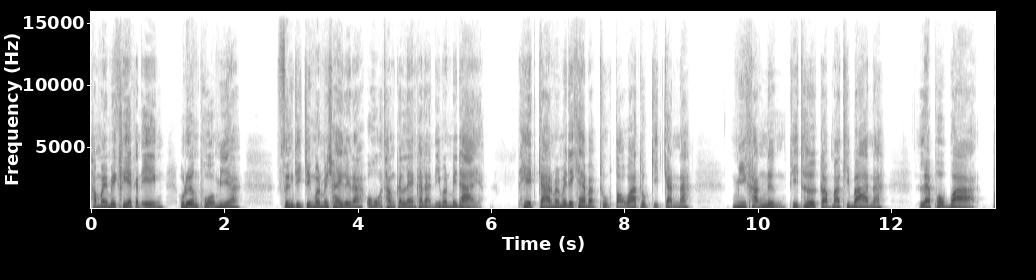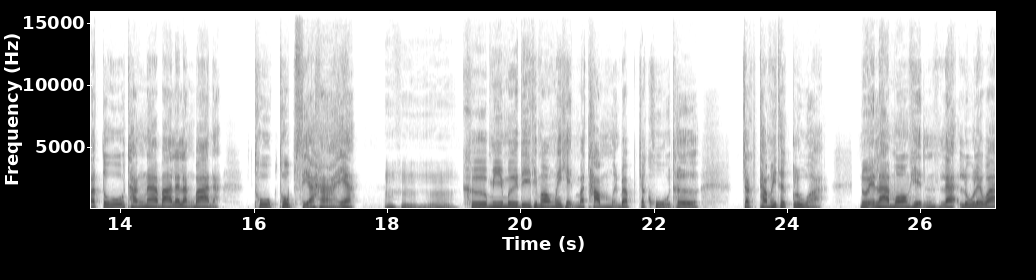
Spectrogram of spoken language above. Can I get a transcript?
ทำไมไม่เคลียร์กันเอง เรื่องผัวเมีย ซึ่งจริง ๆ มันไม่ใช่เลยนะ โอ้โหทำกันแรงขนาดนี้มันไม่ได้อะ เหตุการณ์มันไม่ได้แค่แบบถูกต่อว่าถูกกีดกันนะ มีครั้งหนึ่งที่เธอกลับมาที่บ้านนะ และพบว่าประตูทั้งหน้าบ้านและหลังบ้านอะถูกทุบเสียหายอะอือหือคือมีมือดีที่มองไม่เห็นมาทำเหมือนแบบจะขู่เธอ จะทำให้เธอกลัว โนเอล่ามองเห็นและรู้เลยว่า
